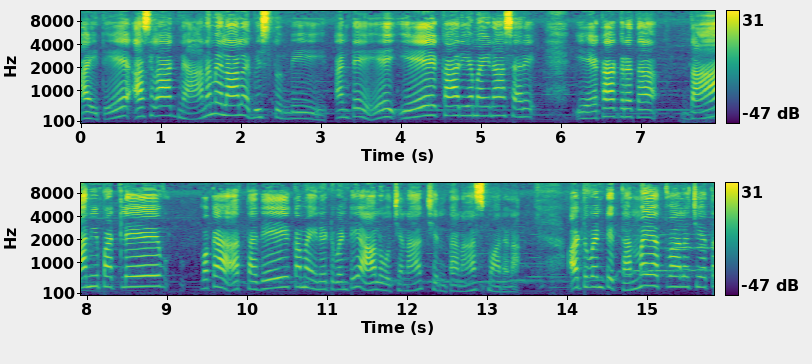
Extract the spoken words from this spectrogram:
అయితే అసలు ఆ జ్ఞానం ఎలా లభిస్తుంది? అంటే ఏ కార్యమైనా సరే ఏకాగ్రత దాని పట్లే ఒక తదేకమైనటువంటి ఆలోచన చింతన స్మరణ. అటువంటి తన్మయత్వాల చేత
